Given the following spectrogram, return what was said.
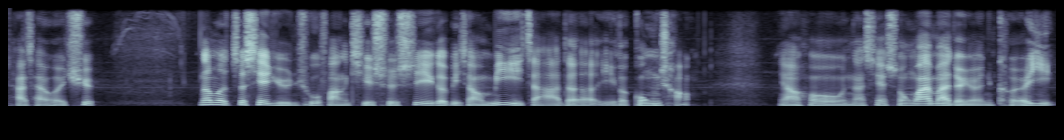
他才会去。那么这些云厨房其实是一个比较密杂的一个工厂，然后那些送外卖的人可以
